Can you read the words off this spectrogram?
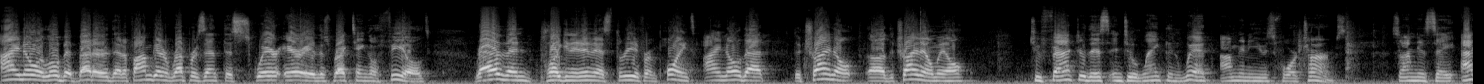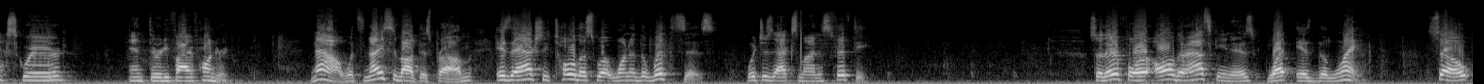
I know a little bit better that if I'm going to represent this square area, this rectangle field, rather than plugging it in as three different points, I know that the, uh, the trinomial, to factor this into length and width, I'm going to use four terms. So I'm going to say x squared and 3500. Now, what's nice about this problem is they actually told us what one of the widths is, which is x minus 50. So therefore, all they're asking is, what is the length? So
